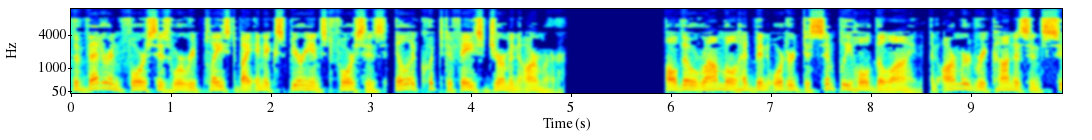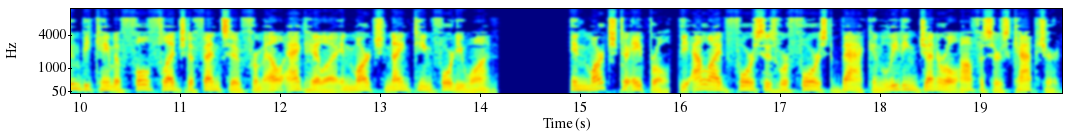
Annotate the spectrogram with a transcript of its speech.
The veteran forces were replaced by inexperienced forces, ill-equipped to face German armour. Although Rommel had been ordered to simply hold the line, an armoured reconnaissance soon became a full-fledged offensive from El Agheila in March 1941. In March to April, the Allied forces were forced back and leading general officers captured.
